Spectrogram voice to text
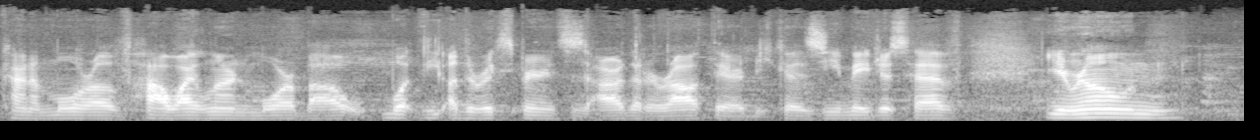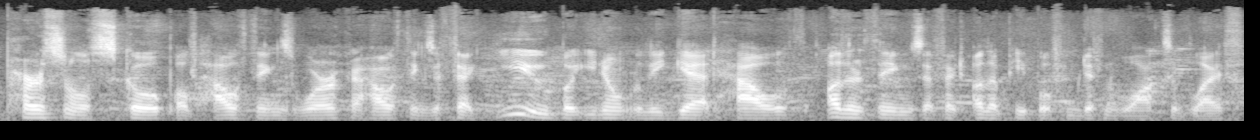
kind of more of how I learn more about what the other experiences are that are out there. Because you may just have your own personal scope of how things work or how things affect you, but you don't really get how other things affect other people from different walks of life.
